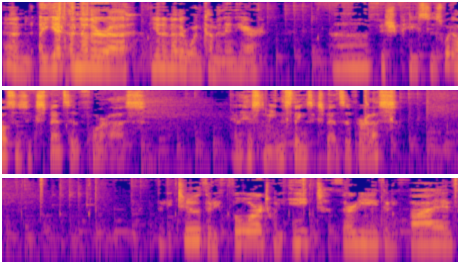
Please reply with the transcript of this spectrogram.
and yet another, uh, yet another one coming in here. Uh, fish pieces. What else is expensive for us? And histamine. This thing's expensive for us. 32, 34, 28, 30, 35.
